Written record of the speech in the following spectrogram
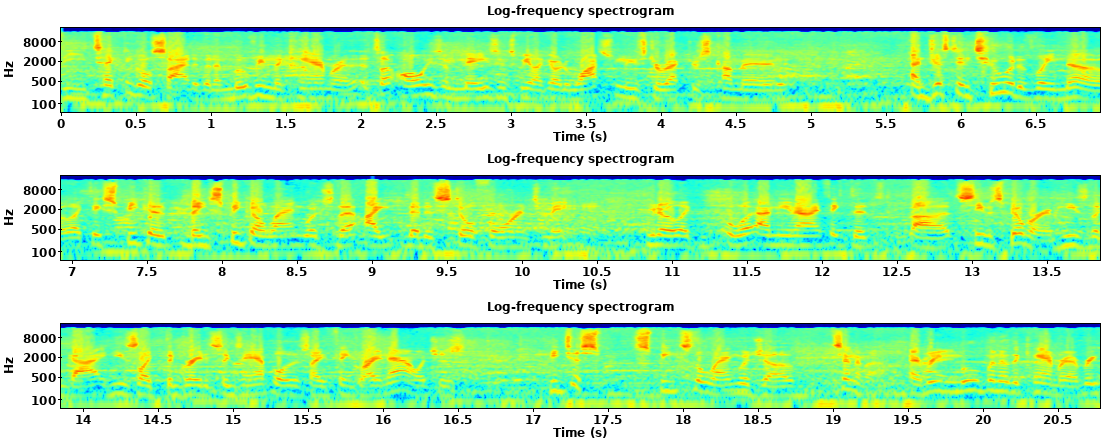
the technical side of it and moving the camera, it's always amazing to me. Like I would watch some of these directors come in and just intuitively know, like they speak a they speak a language that I that is still foreign to me. You know, like what I mean, I think that uh, Steven Spielberg, he's the guy, he's like the greatest example of this. I think right now, which is he just speaks the language of cinema. Every Right. movement of the camera, every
